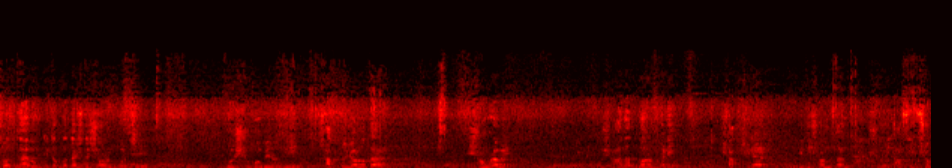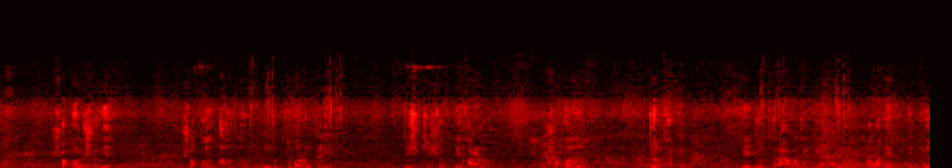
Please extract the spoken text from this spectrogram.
শ্রদ্ধা এবং কৃতজ্ঞতার সাথে স্মরণ করছি। বৈষম্য বিরোধী ছাত্র জনতার সংগ্রামে শাহাদাত বরণকারী সাতক্ষীরার কৃতি সন্তান শহীদ আসিফ সহ সকল শহীদ, সকল আহত, অঙ্গুত্ব বরণকারী, দৃষ্টিশক্তি হারানো সকল যোদ্ধাকে, যে যোদ্ধারা আমাদেরকে, আমাদের দ্বিতীয়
